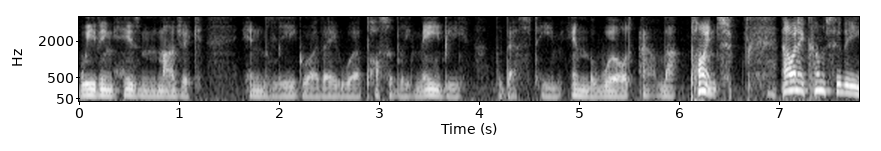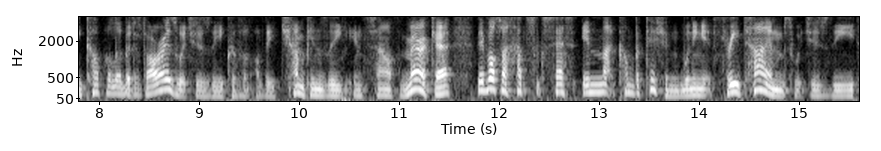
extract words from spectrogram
weaving his magic in the league where they were possibly, maybe, the best team in the world at that point. Now, when it comes to the Copa Libertadores, which is the equivalent of the Champions League in South America, they've also had success in that competition, winning it three times, which is the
